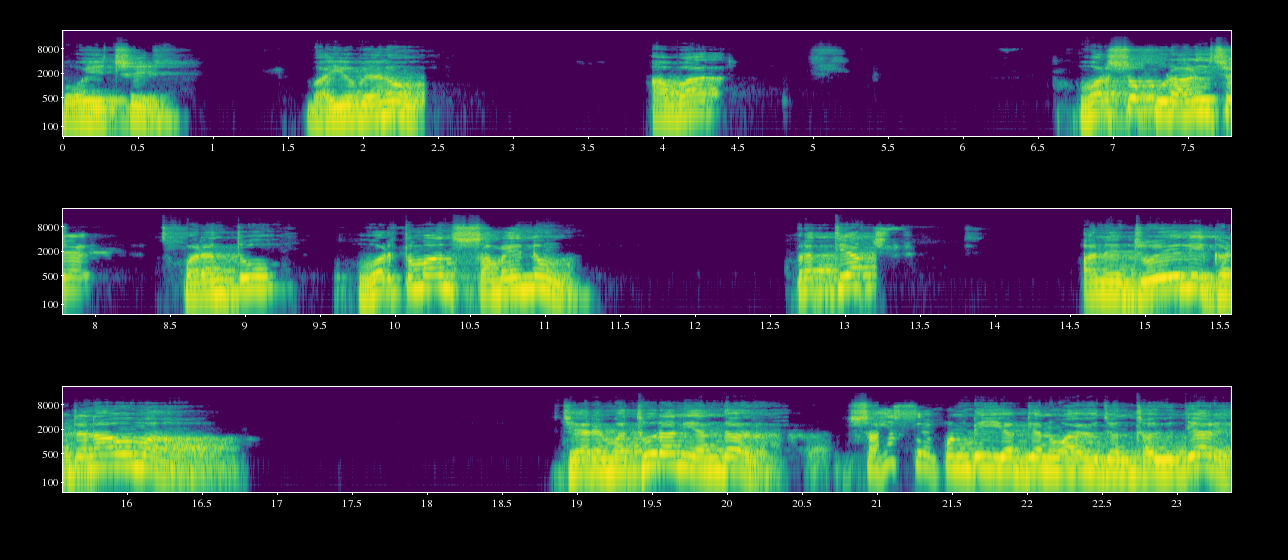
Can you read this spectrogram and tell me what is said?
હોય છે. ભાઈઓ બહેનો, આ વાત વર્ષો પુરાણી છે, પરંતુ વર્તમાન સમયનું પ્રત્યક્ષ અને જોયેલી ઘટનાઓમાં જ્યારે મથુરાની અંદર સહસ્ત્રકુંડી યજ્ઞનું આયોજન થયું ત્યારે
